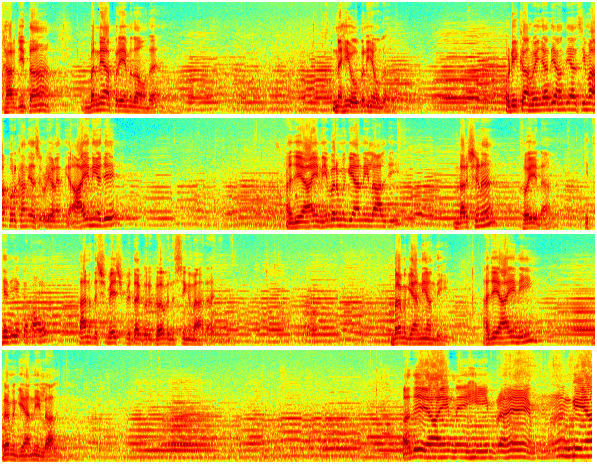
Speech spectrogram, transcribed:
ਖਰਜੀ ਤਾਂ ਬੰਨਿਆ ਪ੍ਰੇਮ ਦਾ ਆਉਂਦਾ ਹੈ। ਨਹੀਂ ਉਹ ਵੀ ਨਹੀਂ ਆਉਂਦਾ। ਉਡੀਕਾਂ ਹੋਈ ਜਾਂਦੀਆਂ ਹੁੰਦੀਆਂ ਸੀ, ਮਹਾਂਪੁਰਖਾਂ ਦੀਆਂ, ਸਿਉੜੀ ਵਾਲਿਆਂ ਦੀਆਂ। ਆਏ ਨਹੀਂ ਅਜੇ। ਅਜੇ ਆਏ ਨਹੀਂ ਬਰਮ ਗਿਆਨੀ ਲਾਲ ਜੀ। ਦਰਸ਼ਨ ਹੋਏ ਨਾ। ਕਿੱਥੇ ਦੀ ਇਹ ਕਥਾ ਹੈ? ਤਨ ਦਸ਼ਮੇਸ਼ ਪਿਤਾ ਗੁਰੂ ਗੋਬਿੰਦ ਸਿੰਘ ਮਹਾਰਾਜ। ਜੀ ਬ੍ਰਹਮ ਗਿਆਨੀ ਦੀ। ਅਜੇ ਆਏ ਨਹੀਂ ਬ੍ਰਹਮ ਗਿਆਨੀ ਲਾਲ ਅਜੇ ਆਏ ਨਹੀਂ ਬ੍ਰਹਮ ਗਿਆਨੀ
